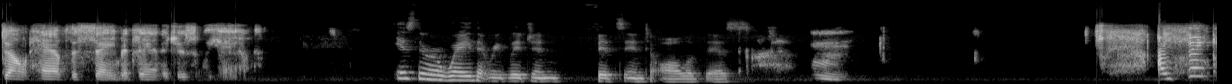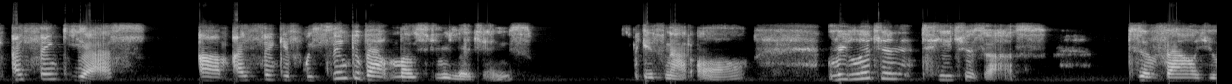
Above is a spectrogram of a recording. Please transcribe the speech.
don't have the same advantages we have. Is there a way that religion fits into all of this? Hmm. I think I think yes. Um, I think if we think about most religions, if not all, religion teaches us to value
